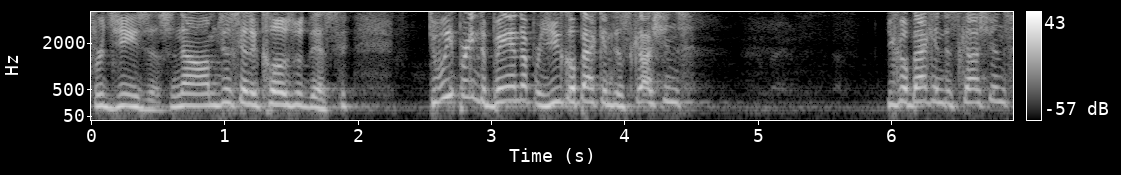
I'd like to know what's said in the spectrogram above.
for Jesus. Now, I'm just going to close with this. Do we bring the band up or you go back in discussions? You go back in discussions?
